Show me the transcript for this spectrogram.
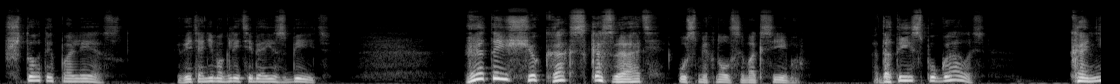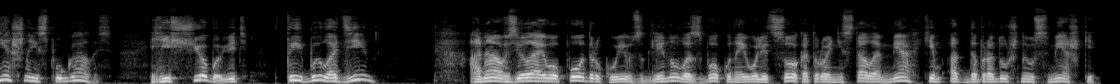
что ты полез? Ведь они могли тебя избить». «Это еще как сказать», — усмехнулся Максимов. «Да ты испугалась». «Конечно, испугалась. Еще бы, ведь ты был один». Она взяла его под руку и взглянула сбоку на его лицо, которое не стало мягким от добродушной усмешки.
